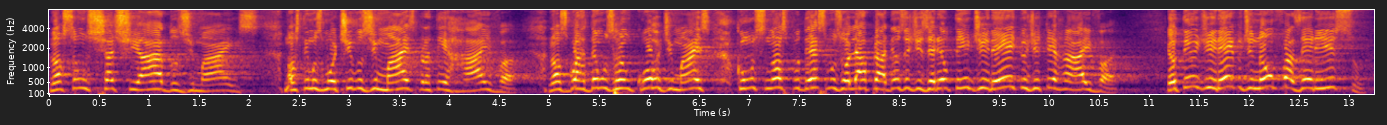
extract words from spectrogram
nós somos chateados demais, nós temos motivos demais para ter raiva, nós guardamos rancor demais, como se nós pudéssemos olhar para Deus e dizer: Eu tenho direito de ter raiva, eu tenho direito de não fazer isso.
